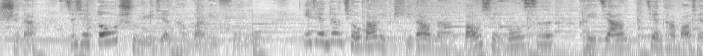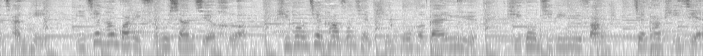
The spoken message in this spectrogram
是的，这些都属于健康管理服务。意见征求稿里提到呢，保险公司可以将健康保险产品与健康管理服务相结合，提供健康风险评估和干预，提供疾病预防、健康体检、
